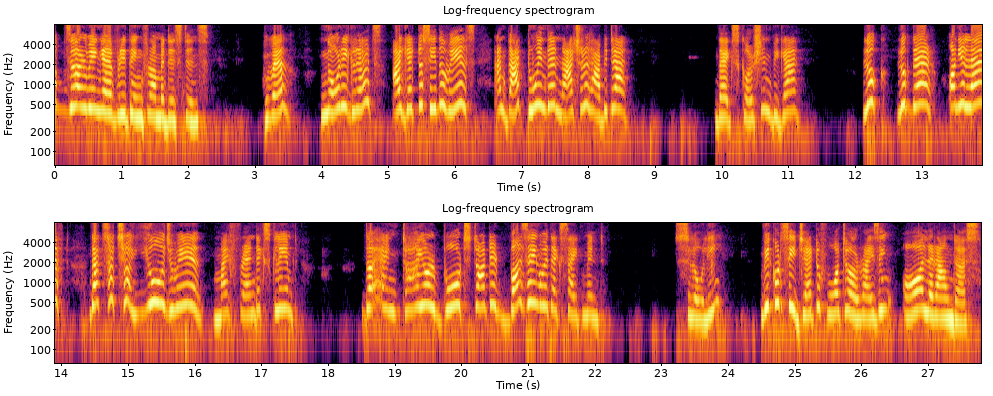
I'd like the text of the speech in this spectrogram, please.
observing everything from a distance. Well, no regrets. I get to see the whales, and that too in their natural habitat. The excursion began. Look, look there, on your left. That's such a huge whale, my friend exclaimed. The entire boat started buzzing with excitement. Slowly, we could see jet of water rising all around us.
